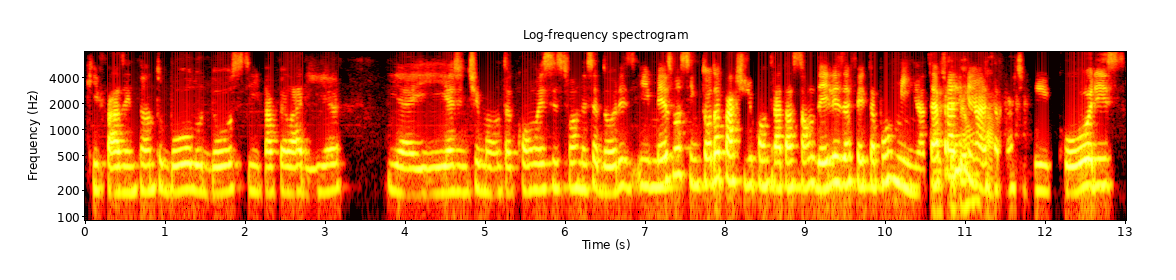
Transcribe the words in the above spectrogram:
que fazem tanto bolo, doce, papelaria. E aí a gente monta com esses fornecedores e mesmo assim toda a parte de contratação deles é feita por mim, até para alinhar essa parte de cores,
